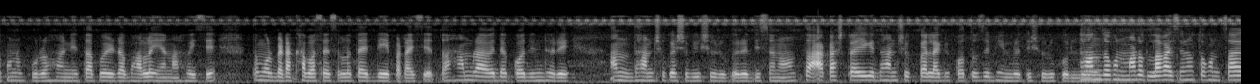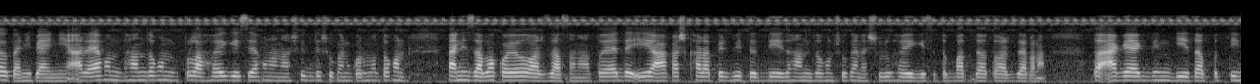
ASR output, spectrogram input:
এখনও পুরো হয়নি, তারপর এটা ভালোই আনা হয়েছে। তো মোর বেটা খাবার চাইছিল, তাই দিয়ে পাঠাইছে। তো আমরা ওই দেখ কদিন ধরে ধান শুকা শুকি শুরু করে দিছে না। তো আকাশটা ধান শুকপা লাগে কত যে ভীমরতি শুরু করল। ধান যখন মাঠত লাগাইছে না, তখন চায়ও পানি পাইনি আর এখন ধান যখন তোলা হয়ে গেছে, এখন না শুদ্ধ শুকান কর্ম, তখন পানি যাবা কয়েও আর যাচ্ছে না। তো এদের এই আকাশ খারাপের ভিতর দিয়ে ধান যখন শুকানো শুরু হয়ে গেছে, তো বাদ দেওয়া তো আর যাবে না। তো আগে একদিন দিয়ে তারপর তিন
